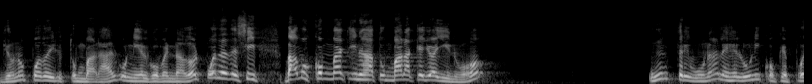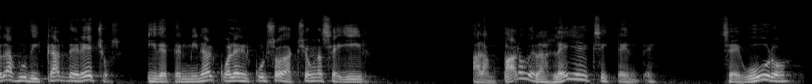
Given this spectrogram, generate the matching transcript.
Yo no puedo ir a tumbar algo, ni el gobernador puede decir, vamos con máquinas a tumbar aquello allí, no. Un tribunal es el único que puede adjudicar derechos y determinar cuál es el curso de acción a seguir al amparo de las leyes existentes. Seguro.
